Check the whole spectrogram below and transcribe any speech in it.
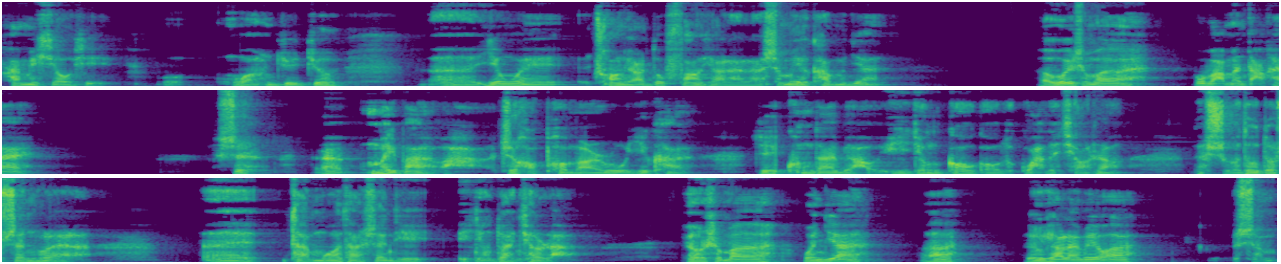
还没消息。我。”们就就，呃，因为窗帘都放下来了，什么也看不见。呃，为什么不把门打开？是，呃，没办法，只好破门而入。一看，这孔代表已经高高的挂在墙上，那舌头都伸出来了。呃，再摸他身体，已经断气了。有什么文件啊？留下来没有啊？什么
